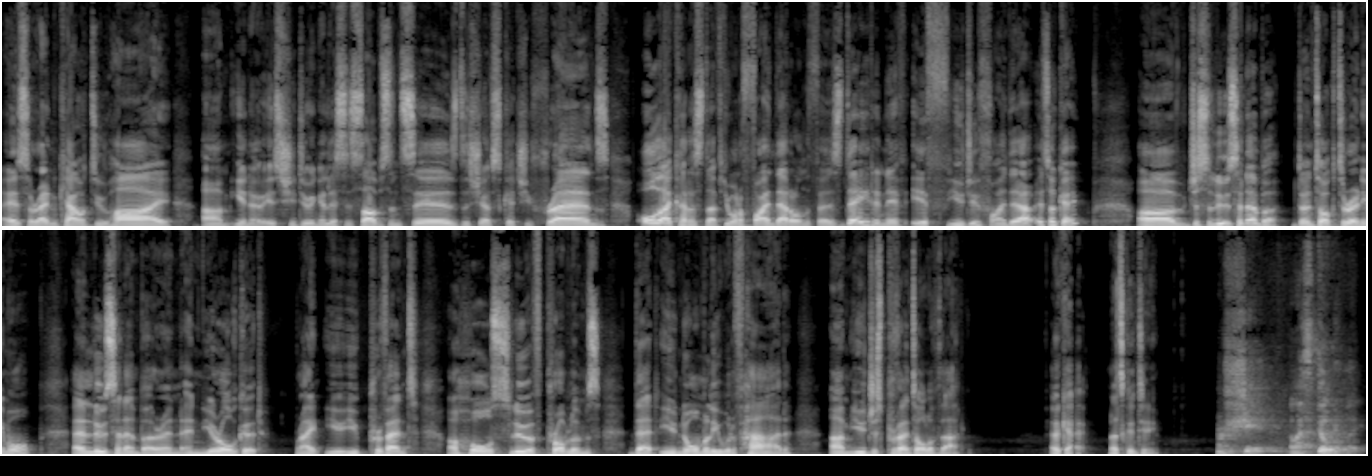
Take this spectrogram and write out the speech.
Is her N count too high? Um, you know, is she doing illicit substances? Does she have sketchy friends? All that kind of stuff. You want to find that on the first date, and if if you do find it out, it's okay. Uh, just lose her number. Don't talk to her anymore, and lose her number, and and you're all good right? You you prevent a whole slew of problems that you normally would have had. Um, you just prevent all of that. Okay, let's continue. Shit, and I still get late.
